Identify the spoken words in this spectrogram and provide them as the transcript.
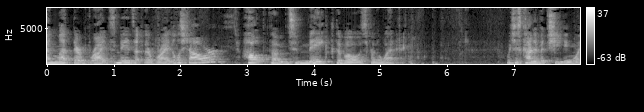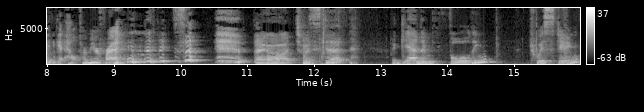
and let their bridesmaids at their bridal shower help them to make the bows for the wedding, which is kind of a cheating way to get help from your friends. uh, twist it. Again, I'm folding, twisting,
